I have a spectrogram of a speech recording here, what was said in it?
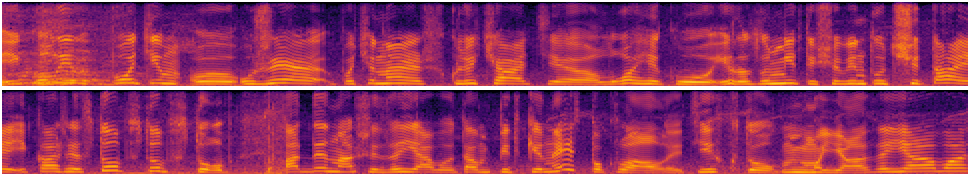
І коли потім е, уже починаєш включати е, логіку і розуміти, що він тут читає і каже стоп, стоп, стоп. А де наші заяви там під кінець поклали? Ті, хто моя заява,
